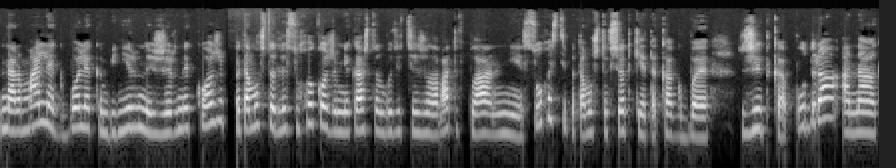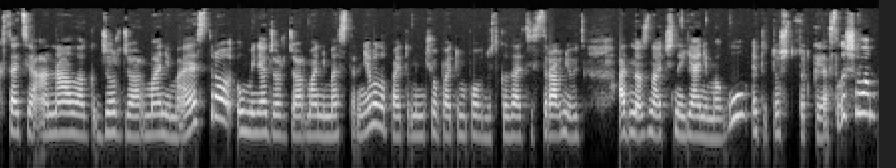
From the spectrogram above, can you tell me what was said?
нормальная к более комбинированной жирной коже, потому что для сухой кожи, мне кажется, он будет тяжеловато в плане сухости, потому что все-таки это как бы жидкая пудра. Она, кстати, аналог Giorgio Armani Maestro. У меня Giorgio Armani Maestro не было, поэтому ничего по этому поводу сказать и сравнивать однозначно я не могу. Это то, что только я слышала.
